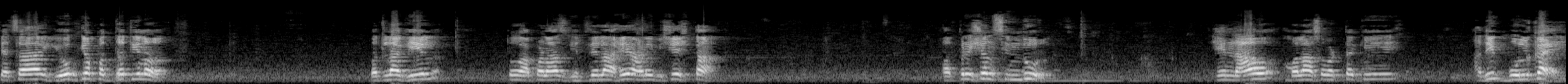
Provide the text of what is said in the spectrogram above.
त्याचा योग्य पद्धतीनं बदला घेईल. तो आपण आज घेतलेला आहे आणि विशेषतः ऑपरेशन सिंदूर हे नाव मला असं वाटतं की अधिक बोलकं आहे.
